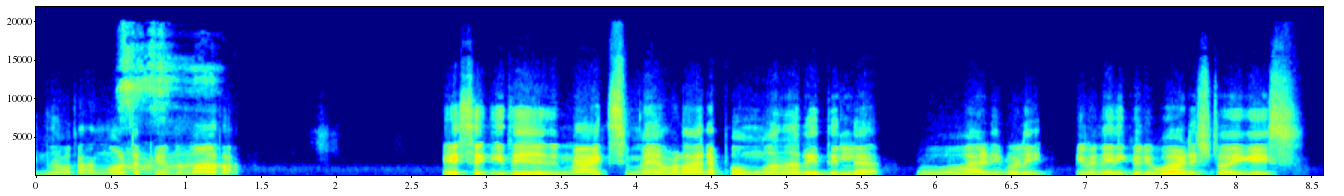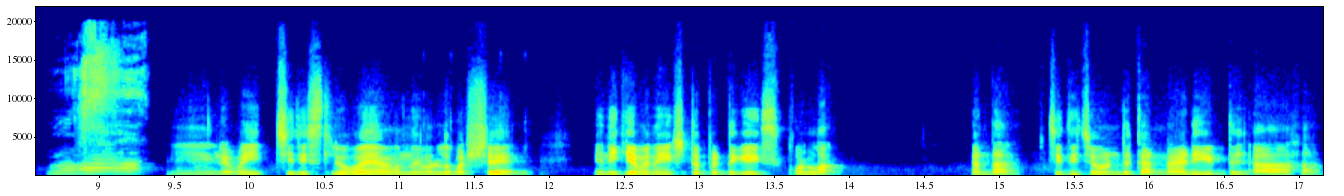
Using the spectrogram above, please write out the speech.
ഇന്ന് നമുക്ക് അങ്ങോട്ടൊക്കെ ഒന്ന് മാറാം. ഗൈസ് ഇത് മാക്സിമം എവിടെ വരെ പൊങ്ങുമെന്ന് അറിയത്തില്ല. ഓ അടിപൊളി. ഇവനെ എനിക്ക് ഒരുപാട് ഇഷ്ടമായി ഗൈസ് അവൻ ഇച്ചിരി സ്ലോ ആണെന്നേ ഉള്ളൂ. പക്ഷേ എനിക്ക് അവനെ ഇഷ്ടപ്പെട്ട് ഗൈസ് കൊള്ളാം. കണ്ട? ചിരിച്ചുകൊണ്ട് കണ്ണാടി ഇട്ട് ആഹാ.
